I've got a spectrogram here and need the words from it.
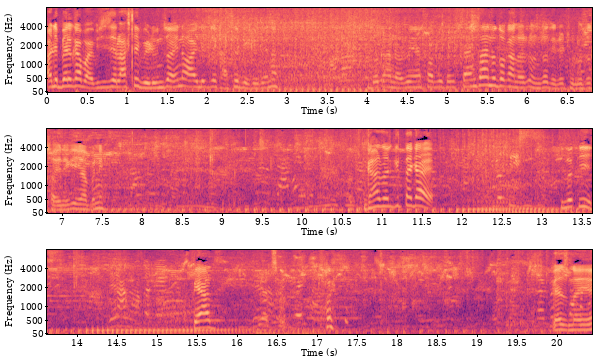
अहिले बेलुका भएपछि चाहिँ लास्टै भिड हुन्छ होइन? अहिले चाहिँ खासै भिड हुँदैन। दोकानहरू यहाँ सबै थोक सानो सानो दोकानहरू हुन्छ धेरै ठुलो त छैन कि यहाँ पनि। गाजर का है किलो तिस। प्याज प्याज नै है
